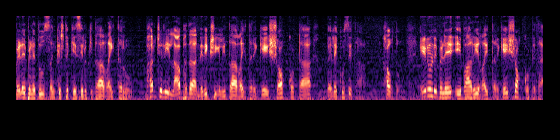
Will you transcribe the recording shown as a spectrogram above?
ಬೆಳೆ ಬೆಳೆದು ಸಂಕಷ್ಟಕ್ಕೆ ಸಿಲುಕಿದ ರೈತರು, ಭರ್ಜರಿ ಲಾಭದ ನಿರೀಕ್ಷೆಯಲ್ಲಿದ್ದ ರೈತರಿಗೆ ಶಾಕ್ ಕೊಟ್ಟ ಬೆಲೆ ಕುಸಿತ. ಹೌದು, ಈರುಳ್ಳಿ ಬೆಳೆ ಈ ಬಾರಿ ರೈತರಿಗೆ ಶಾಕ್ ಕೊಟ್ಟಿದೆ.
